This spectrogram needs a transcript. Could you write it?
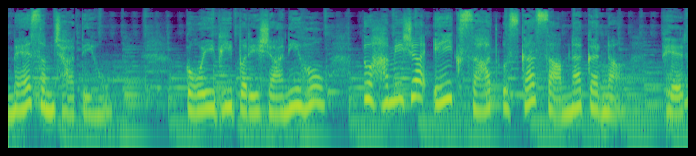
मैं समझाती हूँ, कोई भी परेशानी हो तो हमेशा एक साथ उसका सामना करना, फिर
